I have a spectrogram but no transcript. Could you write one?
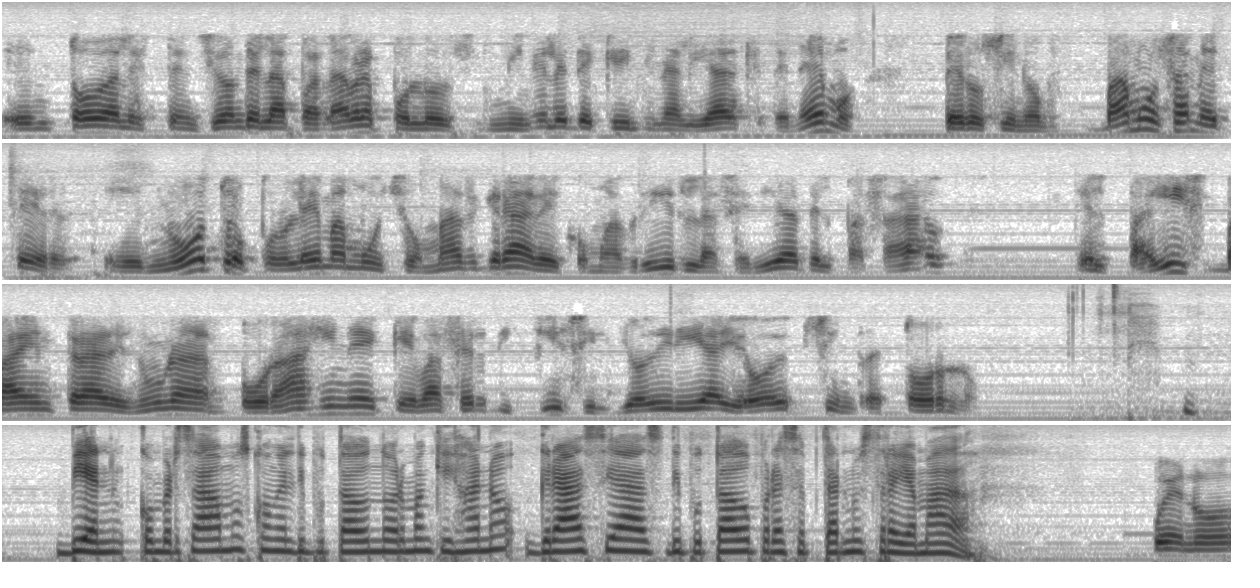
en toda la extensión de la palabra por los niveles de criminalidad que tenemos. Pero si nos vamos a meter en otro problema mucho más grave como abrir las heridas del pasado, el país va a entrar en una vorágine que va a ser difícil, yo diría yo, sin retorno. Bien, conversábamos con el diputado Norman Quijano. Gracias, diputado, por aceptar nuestra llamada. Bueno,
